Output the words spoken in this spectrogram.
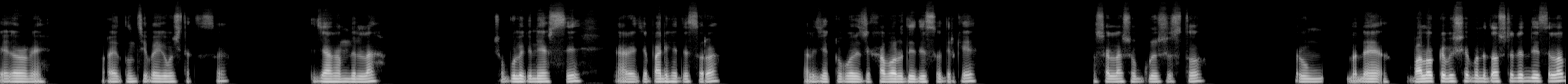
এ কারণে একদম চিপাইকে বসে থাকতেছে যে আলহামদুলিল্লাহ। সবগুলোকে নিয়ে আসছি। আর এই যে পানি খাইতেছে ওরা। আর এই যে একটু পরে যে খাবারও দিয়ে দিচ্ছে ওদেরকে। মাসাল্লাহ সবগুলো সুস্থ। এবং মানে ভালো একটা বিষয় মানে দশটা ডিম দিয়েছিলাম।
